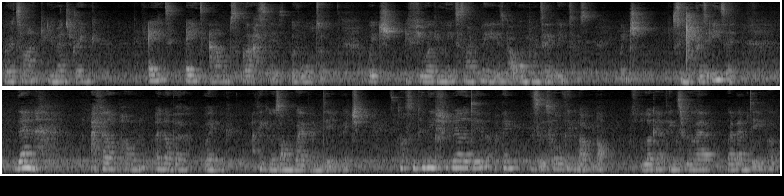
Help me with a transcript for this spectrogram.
where it's like you're meant to drink eight 8 ounce glasses of water, which if you work in litres like me is about 1.8 litres, which seems pretty easy. Then I fell upon another link, I think it was on WebMD, which is not something that you should really do. I think there's this whole thing about not looking at things through WebMD, but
